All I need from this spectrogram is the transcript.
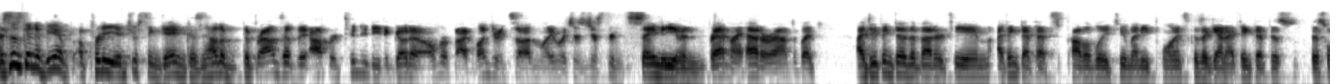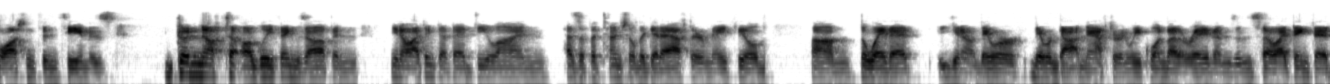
This is going to be a, a pretty interesting game because now the, the Browns have the opportunity to go to over 500 suddenly, which is just insane to even wrap my head around. But I do think they're the better team. I think that that's probably too many points because again, I think that this this Washington team is good enough to ugly things up, and you know, I think that that D line has a potential to get after Mayfield um, the way that you know they were they were gotten after in Week One by the Ravens, and so I think that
